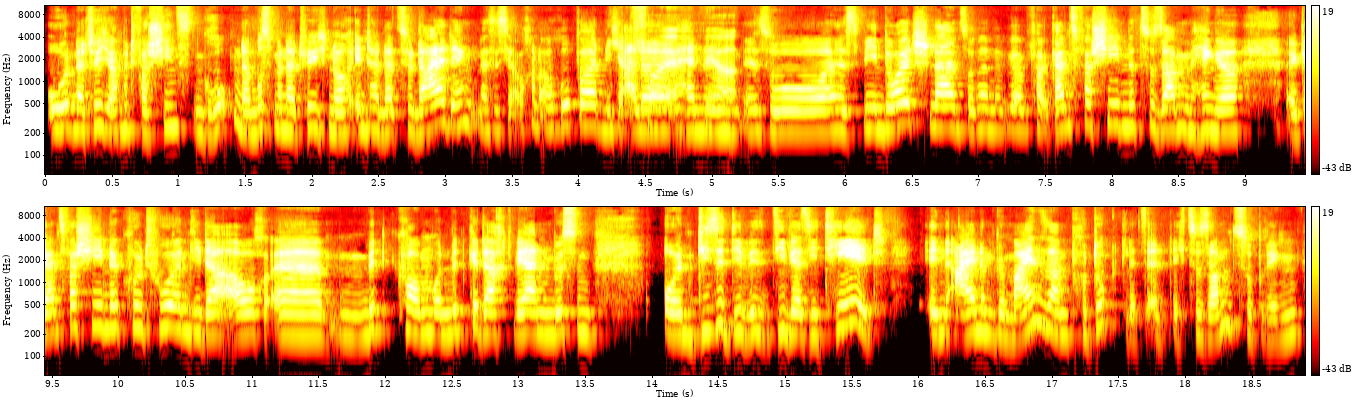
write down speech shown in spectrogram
und natürlich auch mit verschiedensten Gruppen. Da muss man natürlich noch international denken. Das ist ja auch in Europa. Nicht alle Voll, handeln ja. so ist wie in Deutschland, sondern wir haben ganz verschiedene Zusammenhänge, äh, ganz verschiedene Kulturen, die da auch äh, mitkommen und mitgedacht werden müssen. Und diese Diversität in einem gemeinsamen Produkt letztendlich zusammenzubringen,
